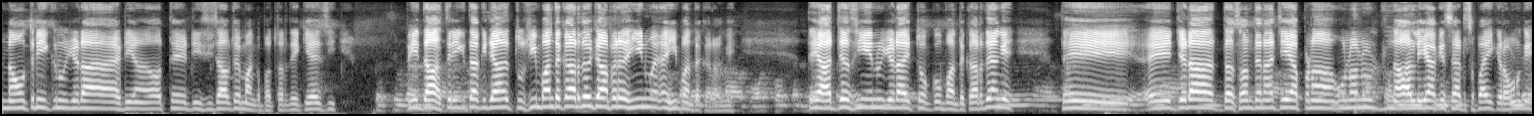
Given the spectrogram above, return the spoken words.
9 ਤਰੀਕ ਨੂੰ ਜਿਹੜਾ ਸਾਡੀਆਂ ਉੱਥੇ ਡੀਸੀ ਸਾਹਿਬ ਤੇ ਮੰਗ ਪੱਤਰ ਦੇ ਕੇ ਆਏ ਸੀ ਵੀ 10 ਤਰੀਕ ਤੱਕ ਜਾਂ ਤੁਸੀਂ ਬੰਦ ਕਰ ਦਿਓ ਜਾਂ ਫਿਰ ਅਸੀਂ ਨੂੰ, ਅਸੀਂ ਬੰਦ ਕਰਾਂਗੇ। ਤੇ ਅੱਜ ਅਸੀਂ ਇਹਨੂੰ ਜਿਹੜਾ ਇੱਥੋਂ ਅੱਗੋਂ ਬੰਦ ਕਰ ਦਿਆਂਗੇ। ਤੇ ਇਹ ਜਿਹੜਾ ਦਸਾਂ ਦਿਨਾਂ 'ਚ ਇਹ ਆਪਣਾ ਉਹਨਾਂ ਨੂੰ ਨਾਲ ਲਿਆ ਕੇ ਸੈਟੀਸਫਾਈ ਕਰਾਉਣਗੇ।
